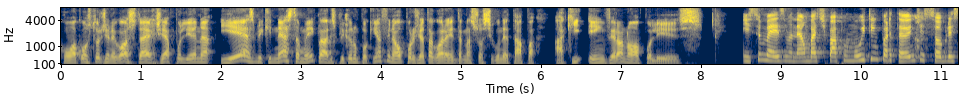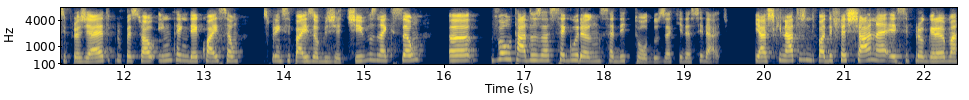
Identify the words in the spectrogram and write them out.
com a consultora de negócios da RGE, Poliana Iesbe, que nesta manhã, claro, explicando um pouquinho, afinal, o projeto agora entra na sua segunda etapa aqui em Veranópolis. Isso mesmo, né? Um bate-papo muito importante sobre esse projeto para o pessoal entender quais são os principais objetivos, né? Que são uh, voltados à segurança de todos aqui da cidade. E acho que, Nato, a gente pode fechar né, esse programa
